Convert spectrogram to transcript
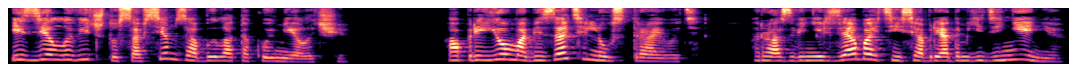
и сделала вид, что совсем забыла о такой мелочи. А прием обязательно устраивать? Разве нельзя обойтись обрядом единения?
